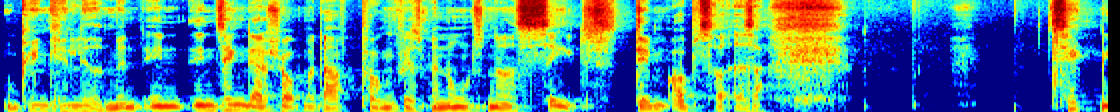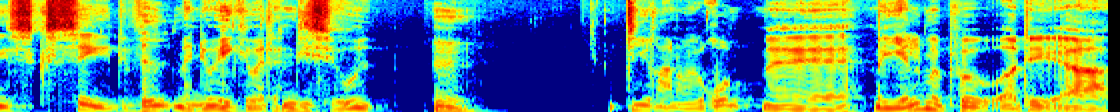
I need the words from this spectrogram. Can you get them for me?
ugenkendelighed. Men en, en ting, der er sjovt med Daft Punk, hvis man nogensinde har set dem optræde, altså teknisk set ved man jo ikke, hvordan de ser ud. Mm. De render jo rundt med, med hjelme på, og det er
